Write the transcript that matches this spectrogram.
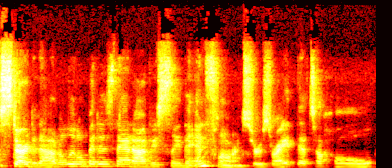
started out a little bit as that. Obviously the influencers right? That's a whole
